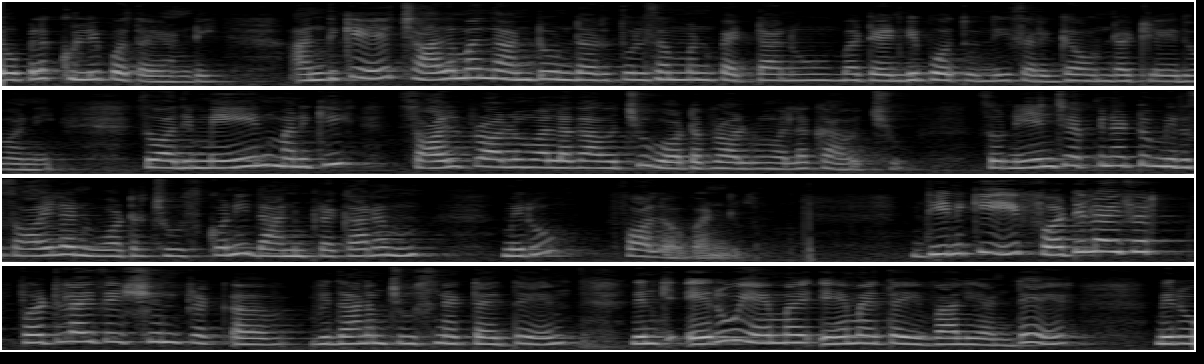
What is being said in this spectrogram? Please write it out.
లోపల కుళ్ళిపోతాయండి. అందుకే చాలామంది అంటూ ఉంటారు తులసమ్మని పెట్టాను బట్ ఎండిపోతుంది సరిగ్గా ఉండట్లేదు అని. సో అది మెయిన్ మనకి సాయిల్ ప్రాబ్లం వల్ల కావచ్చు వాటర్ ప్రాబ్లం వల్ల కావచ్చు. సో నేను చెప్పినట్టు మీరు సాయిల్ అండ్ వాటర్ చూసుకొని దాని ప్రకారం మీరు ఫాలో అవ్వండి. దీనికి ఫర్టిలైజర్ ఫర్టిలైజేషన్ ప్ర విధానం చూసినట్టయితే దీనికి ఎరువు ఏమై ఏమైతే ఇవ్వాలి అంటే మీరు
